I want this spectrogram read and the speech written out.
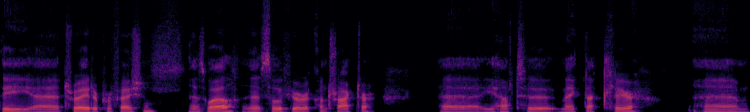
the uh, trade or profession as well. Uh, so if you're a contractor, uh, you have to make that clear. Um,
